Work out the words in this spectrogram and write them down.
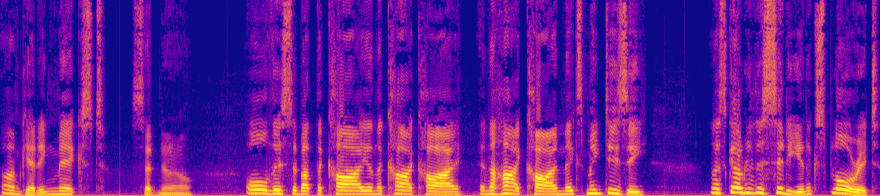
I'm getting mixed, said Nerle. All this about the Ki and the Ki Ki and the High Ki makes me dizzy. Let's go to the city and explore it.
